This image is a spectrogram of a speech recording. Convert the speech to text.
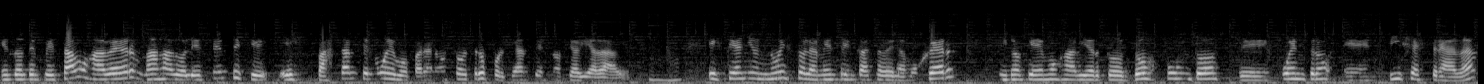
en donde empezamos a ver más adolescentes que es bastante nuevo para nosotros porque antes no se había dado. Este año no es solamente en Casa de la Mujer, sino que hemos abierto dos puntos de encuentro en Villa Estrada.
